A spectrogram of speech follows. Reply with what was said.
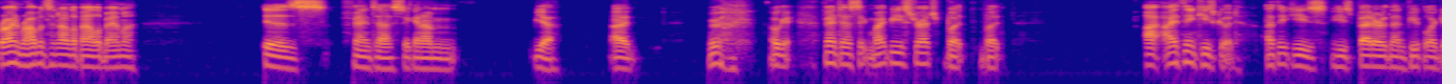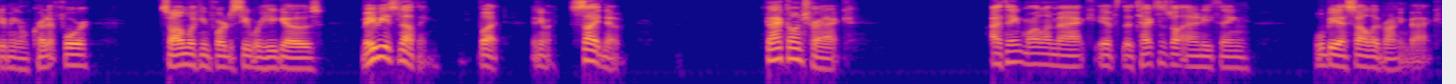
Brian Robinson out of Alabama is fantastic, and I'm yeah, I Okay, fantastic might be a stretch, but but I I think he's good. I think he's he's better than people are giving him credit for. So I'm looking forward to see where he goes. Maybe it's nothing, but anyway, side note. Back on track. I think Marlon Mack, if the Texans don't add anything, will be a solid running back.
